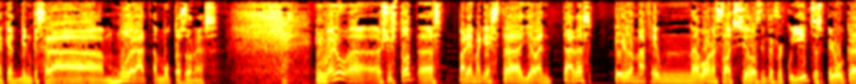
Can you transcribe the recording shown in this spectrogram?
aquest vent que serà moderat en moltes zones. I bueno, eh, això és tot. Esperem aquesta llevantada, espero demà fer una bona selecció dels litres recollits, espero que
